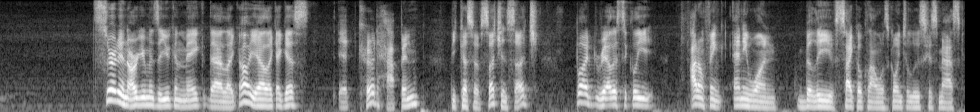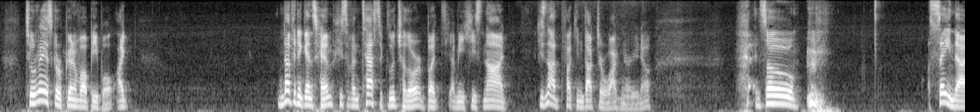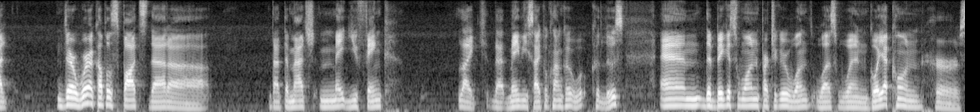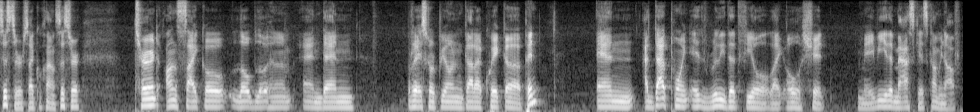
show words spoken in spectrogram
certain arguments that you can make that like oh yeah like i guess it could happen because of such and such but realistically i don't think anyone believes psycho clown was going to lose his mask to Rey Scorpion of all people like nothing against him he's a fantastic luchador but i mean he's not he's not fucking dr wagner you know and so saying that there were a couple spots that uh that the match made you think like that maybe Psycho Clown could could lose. And the biggest one, particular one, was when Goya Kong, her sister, Psycho Clown's sister, turned on Psycho, low blow him, and then Rey Scorpion got a quick uh, pin. And at that point, it really did feel like, oh shit, maybe the mask is coming off.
